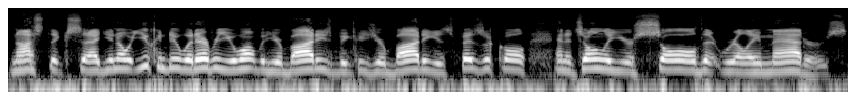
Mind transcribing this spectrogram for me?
Gnostics said, "You know what? You can do whatever you want with your bodies because your body is physical, and it's only your soul that really matters."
